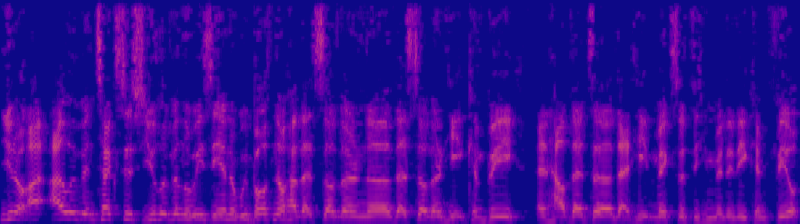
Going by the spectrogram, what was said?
you know, I, I live in Texas. You live in Louisiana. We both know how that southern uh, that southern heat can be, and how that uh, that heat mixed with the humidity can feel.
